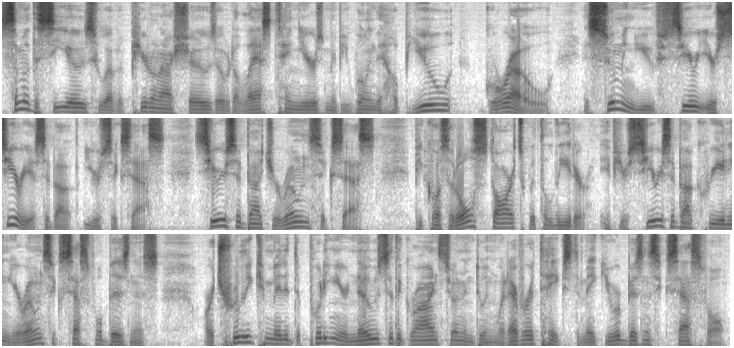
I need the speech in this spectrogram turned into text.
Some of the CEOs who have appeared on our shows over the last 10 years may be willing to help you grow, assuming you've ser- you're serious about your success, serious about your own success, because it all starts with the leader. If you're serious about creating your own successful business, are truly committed to putting your nose to the grindstone and doing whatever it takes to make your business successful,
